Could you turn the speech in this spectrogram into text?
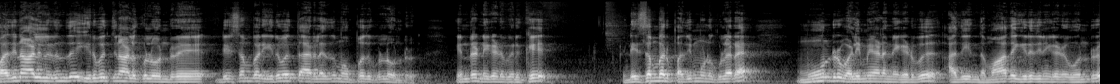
பதினாலிலிருந்து இருபத்தி நாலுக்குள் ஒன்று டிசம்பர் இருபத்தாறிலிருந்து முப்பதுக்குள் ஒன்று என்ற நிகழ்வு இருக்குது டிசம்பர் பதிமூணுக்குள்ளற மூன்று வலிமையான நிகழ்வு. அது இந்த மாத இறுதி நிகழ்வு ஒன்று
